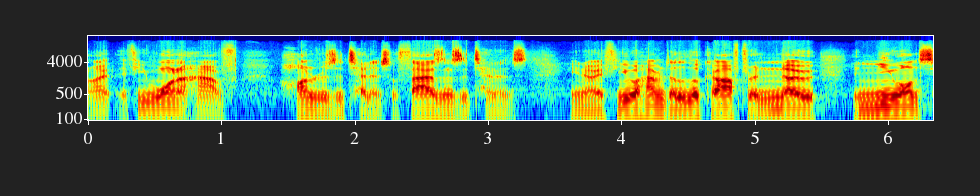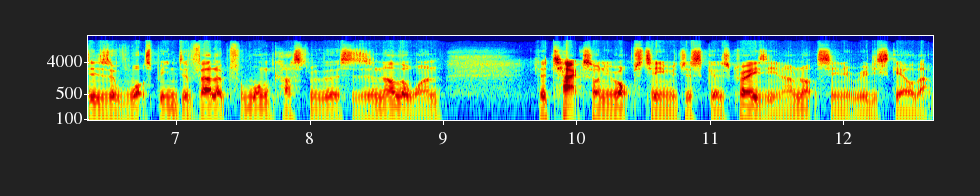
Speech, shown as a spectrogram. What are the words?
right? If you want to have hundreds of tenants or thousands of tenants, you know, if you're having to look after and know the nuances of what's being developed for one customer versus another one, the tax on your ops team just goes crazy, and I'm not seeing it really scale that,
